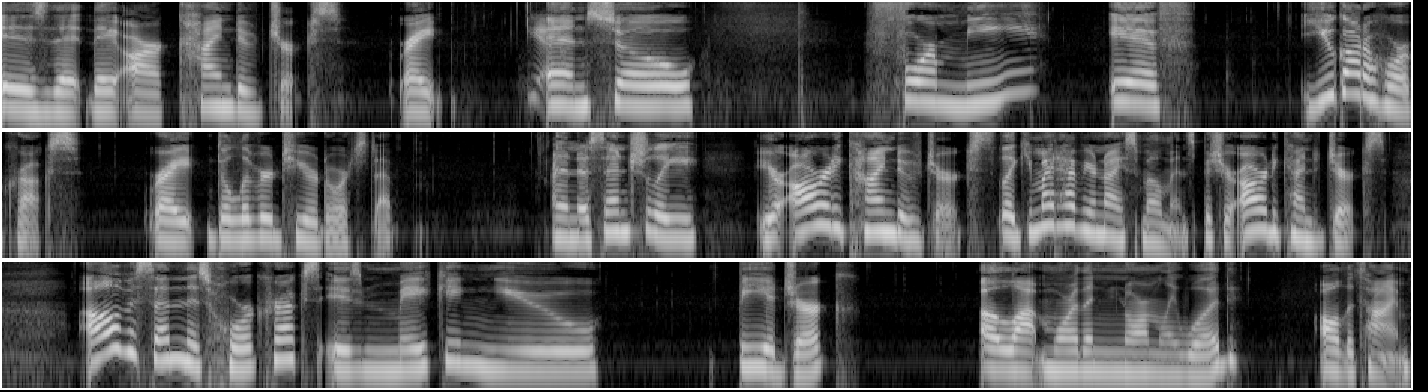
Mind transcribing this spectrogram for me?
is that they are kind of jerks, right? Yeah. And so for me, if you got a Horcrux, right, delivered to your doorstep, and essentially you're already kind of jerks. Like you might have your nice moments, but you're already kind of jerks. All of a sudden this Horcrux is making you be a jerk a lot more than you normally would all the time.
